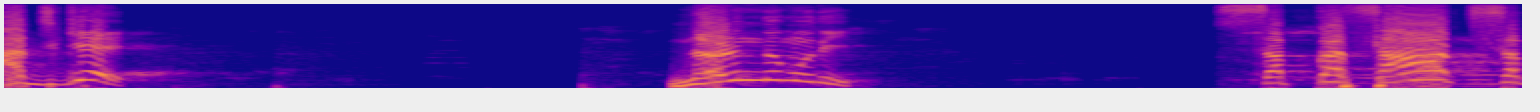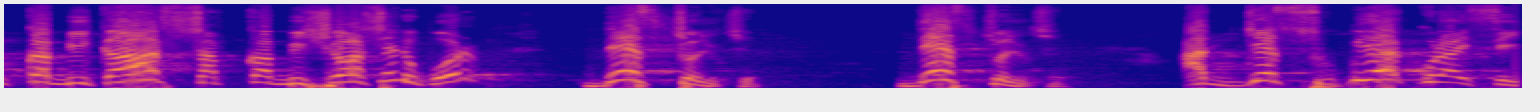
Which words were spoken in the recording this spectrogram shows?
আজকে নরেন্দ্র মোদী সবকা সাথ, সবকা বিকাশ, সবকা বিশ্বাসের উপর দেশ চলছে দেশ চলছে। আজকে সুপিয়া কুরাইসি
